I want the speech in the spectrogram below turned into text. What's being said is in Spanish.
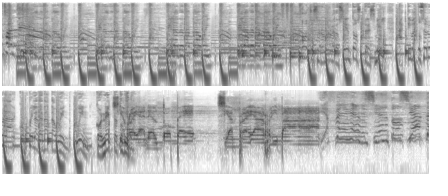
compartir. Pila de data win, pila de data win, pila de data win. 809 200 3000. Activa tu celular con pila de data win. Win, conecta tu vida. Siempre en el tope, siempre arriba. Y FM 107.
